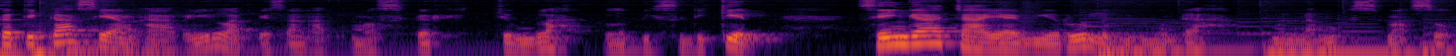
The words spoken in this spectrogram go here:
Ketika siang hari, lapisan atmosfer jumlah lebih sedikit, sehingga cahaya biru lebih mudah menembus masuk.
